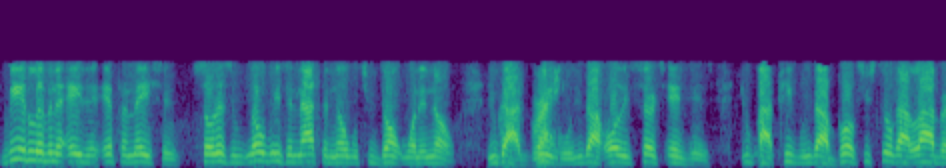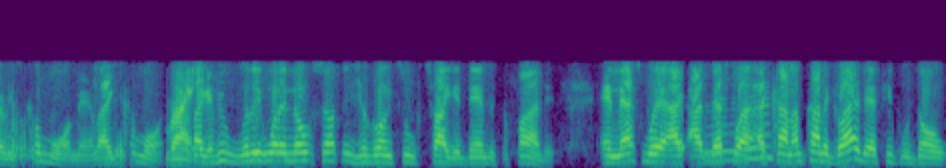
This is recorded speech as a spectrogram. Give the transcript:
we live in an age of information, so there's no reason not to know what you don't want to know. You got Google, Right. you got all these search engines, you got people, you got books, you still got libraries. Come on, man, like come on. Right. Like if you really want to know something, you're going to try your damnedest to find it. And that's where I, I that's why I kind of I'm kind of glad that people don't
